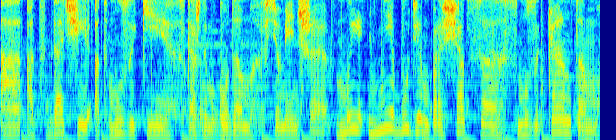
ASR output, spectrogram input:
а отдачи от музыки с каждым годом все меньше. Мы не будем прощаться с музыкантом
